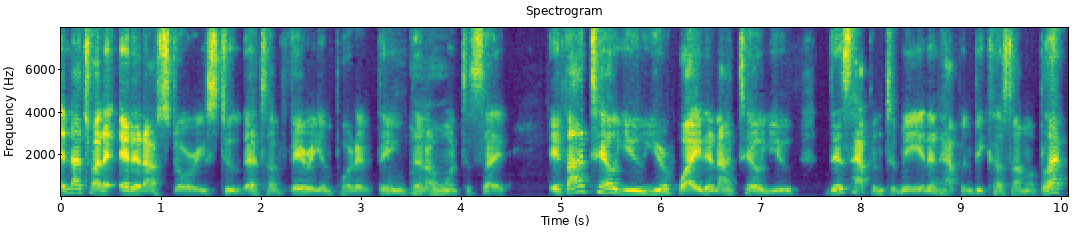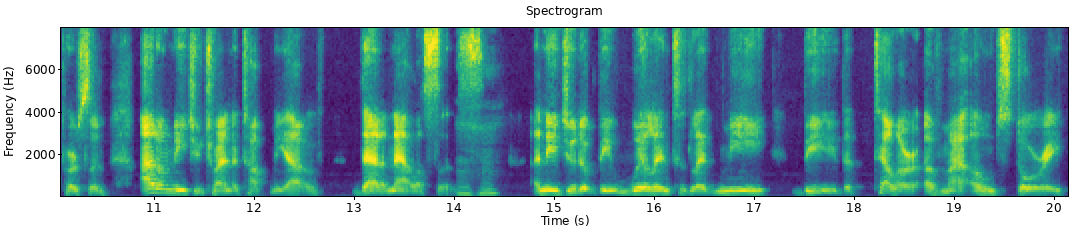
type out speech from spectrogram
and I try to edit our stories too. That's a very important thing that mm-hmm. I want to say. If I tell you you're white and I tell you this happened to me and it happened because I'm a black person, I don't need you trying to talk me out of that analysis. Mm-hmm. I need you to be willing to let me be the teller of my own story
